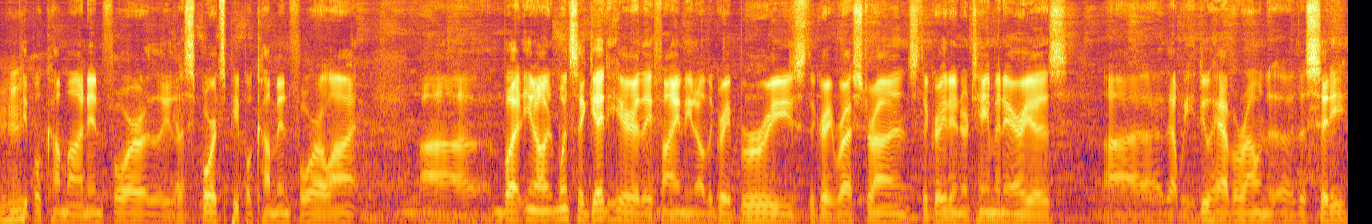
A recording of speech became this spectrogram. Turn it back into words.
Mhm. people come on in for, the, the sports people come in for a lot. Uh, but you know, once they get here, they find you know the great breweries, the great restaurants, the great entertainment areas uh, that we do have around uh, the city,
